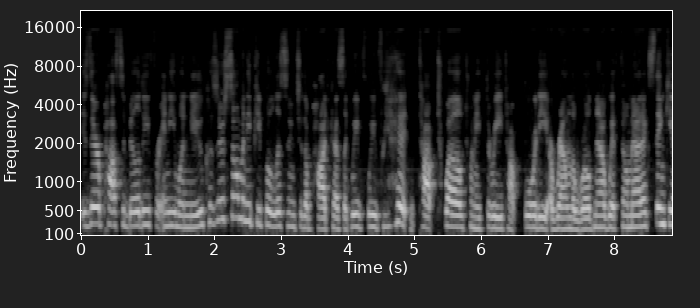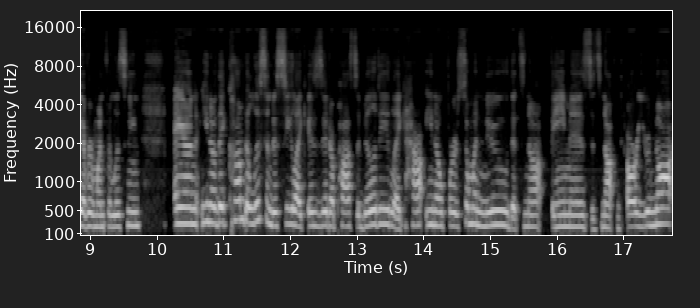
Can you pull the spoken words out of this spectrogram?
is there a possibility for anyone new? Because there's so many people listening to the podcast. Like we've we've hit top 12, 23, top 40 around the world now with Film Addicts. Thank you everyone for listening. And you know, they come to listen to see like, is it a possibility? Like how, you know, for someone new that's not famous, it's not, or you're not,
